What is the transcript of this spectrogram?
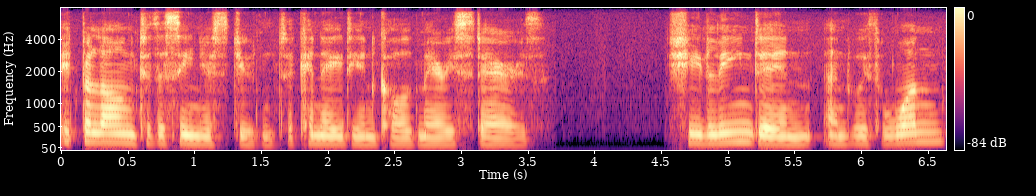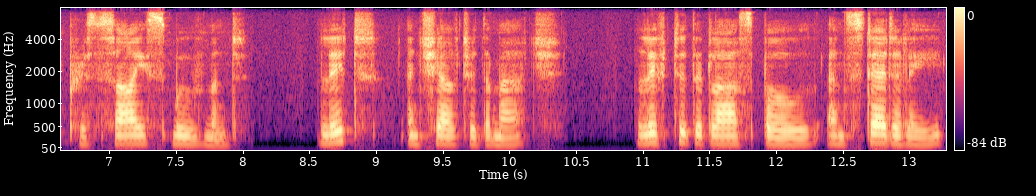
It belonged to the senior student, a Canadian called Mary Stairs. She leaned in and, with one precise movement, lit and sheltered the match, lifted the glass bowl, and steadily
